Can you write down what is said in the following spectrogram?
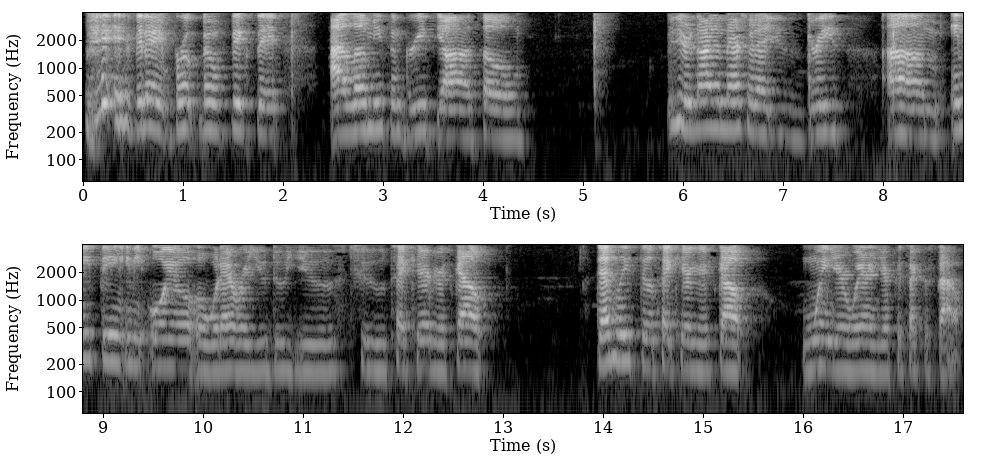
if it ain't broke, don't fix it. I love me some grease, y'all. So if you're not a natural that uses grease, um, anything, any oil or whatever you do use to take care of your scalp, definitely still take care of your scalp when you're wearing your protective styles.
